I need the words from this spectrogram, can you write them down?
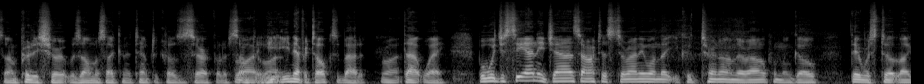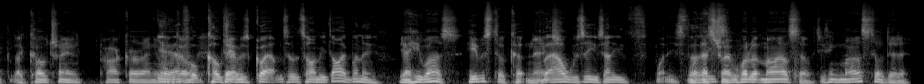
So I'm pretty sure it was almost like an attempt to close a circle or something. right. He, he never talks about it Right. that way. But would you see any jazz artists or anyone that you could turn on their album and go, they were still like like Coltrane, Parker, or anyone? Yeah, I thought Coltrane they- was great up until the time he died, wasn't he? Yeah, he was. He was still cutting edge. But how was he? He was only what his 30s? well, that's right. What about Miles though? Do you think Miles still did it?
